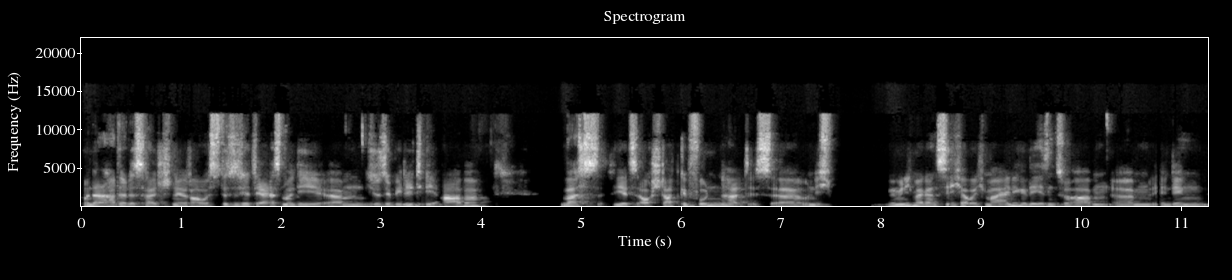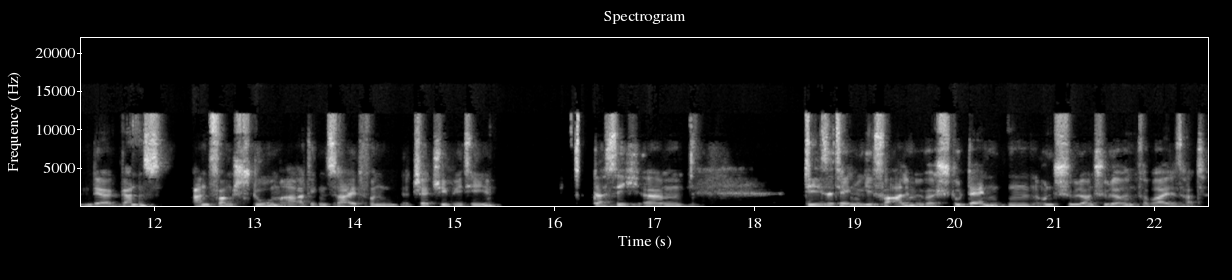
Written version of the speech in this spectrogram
Und dann hat er das halt schnell raus. Das ist jetzt erstmal die ähm, Usability, aber was jetzt auch stattgefunden hat, ist, äh, und ich bin mir nicht mal ganz sicher, aber ich meine gelesen zu haben, ähm, in den der ganz Anfang sturmartigen Zeit von ChatGPT, dass sich ähm, diese Technologie vor allem über Studenten und Schüler und Schülerinnen verbreitet hat.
